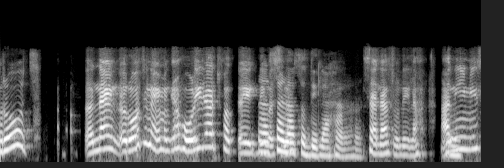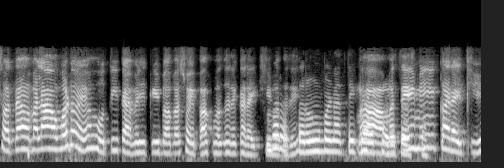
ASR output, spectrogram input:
रोज? नाही रोज नाही म्हणजे होळीलाच फक्त एक दिवस ना सणासुदीला हा हा सणासुदीला आणि मी स्वतः मला आवड आहे- होती त्यावेळी की बाबा स्वयंपाक वगैरे करायची बरं वगैरे तरुणपणात ते काय हा मग थोडंसं ते असतं. मी करायची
